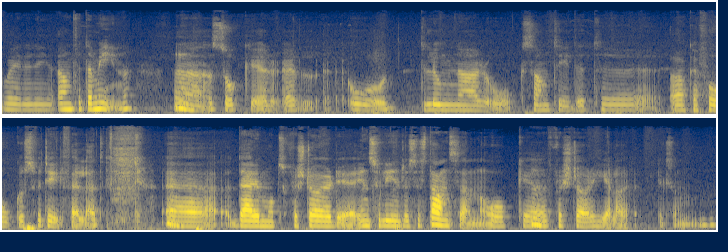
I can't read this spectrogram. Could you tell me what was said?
vad är det, amfetamin. Eh, socker och det lugnar och samtidigt eh, ökar fokus för tillfället. Eh, däremot förstör det insulinresistansen och eh, förstör hela liksom,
